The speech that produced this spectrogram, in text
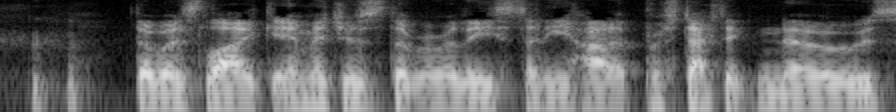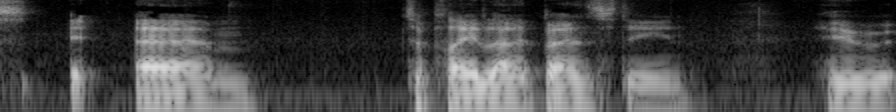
there was like images that were released, and he had a prosthetic nose um, to play Leonard Bernstein, who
